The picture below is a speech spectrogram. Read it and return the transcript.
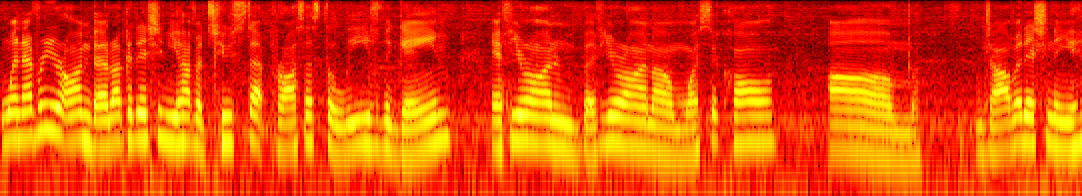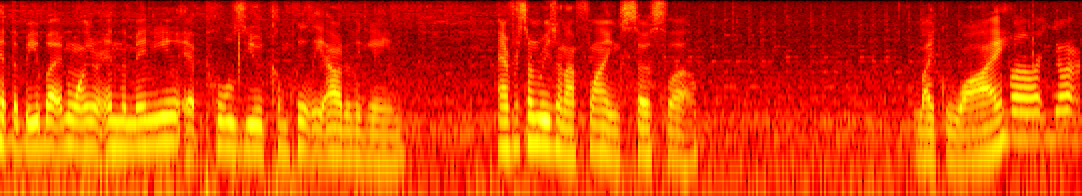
Whenever you're on Bedrock Edition, you have a two-step process to leave the game. If you're on if you're on um what's it called? Um Java Edition and you hit the B button while you're in the menu, it pulls you completely out of the game. And for some reason I'm flying so slow. Like why? Well, you're.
